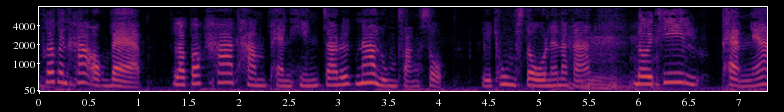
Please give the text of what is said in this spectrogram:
เพื่อเป็นค่าออกแบบ แล้วก็ค่าทำแผ่นหินจารึกหน้าหลุมฝังศพห รือทูมสโตนเนี่ยนะคะอืมโดยที่แผ่นเนี้ย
